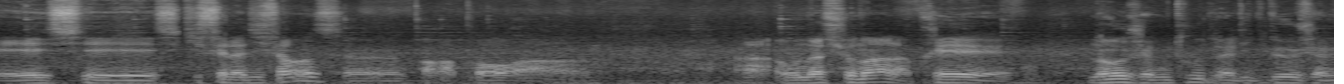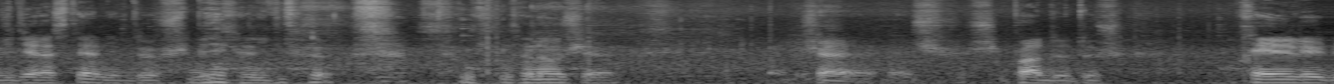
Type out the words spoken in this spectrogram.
Et c'est ce qui fait la différence euh, par rapport à- à- au national. Après, non, j'aime tout de la Ligue 2, j'ai envie d'y rester en Ligue 2, je suis bien en Ligue 2. Donc, non, non, je je je suis pas de. de- après, les-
